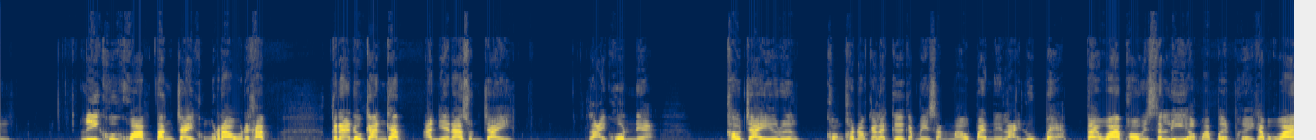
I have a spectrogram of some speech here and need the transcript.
น นี่คือความตั้งใจของเรานะครับ ขณะเดียวกันครับ อันนี้น่าสนใจหลายคนเนี่ยเข้าใจเรื่อง ของคอนอร์กาลาเกอร์กับเมสันเมาส์ไปในหลายรูปแบบ แต่ว่าพอวินสตัลลี่ออกมาเปิดเผยครับบอกว่า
